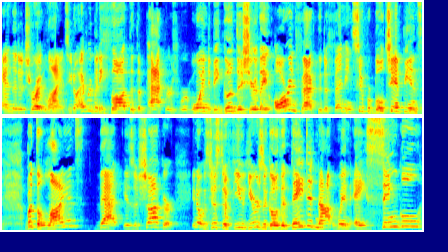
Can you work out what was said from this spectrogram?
and the Detroit Lions. You know, everybody thought that the Packers were going to be good this year. They are, in fact, the defending Super Bowl champions, but the Lions, that is a shocker. You know, it was just a few years ago that they did not win a single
